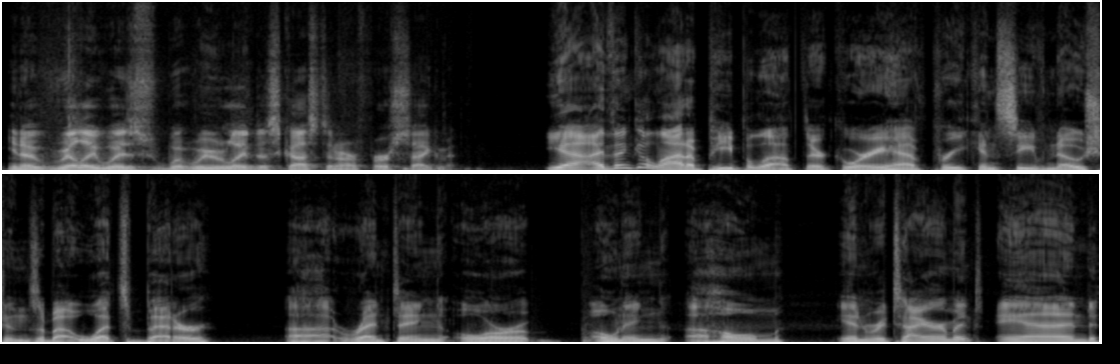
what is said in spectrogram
you know, really was what we really discussed in our first segment. Yeah, I think a lot of people out there, Corey, have preconceived notions about what's better uh, renting or owning a home in retirement. And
